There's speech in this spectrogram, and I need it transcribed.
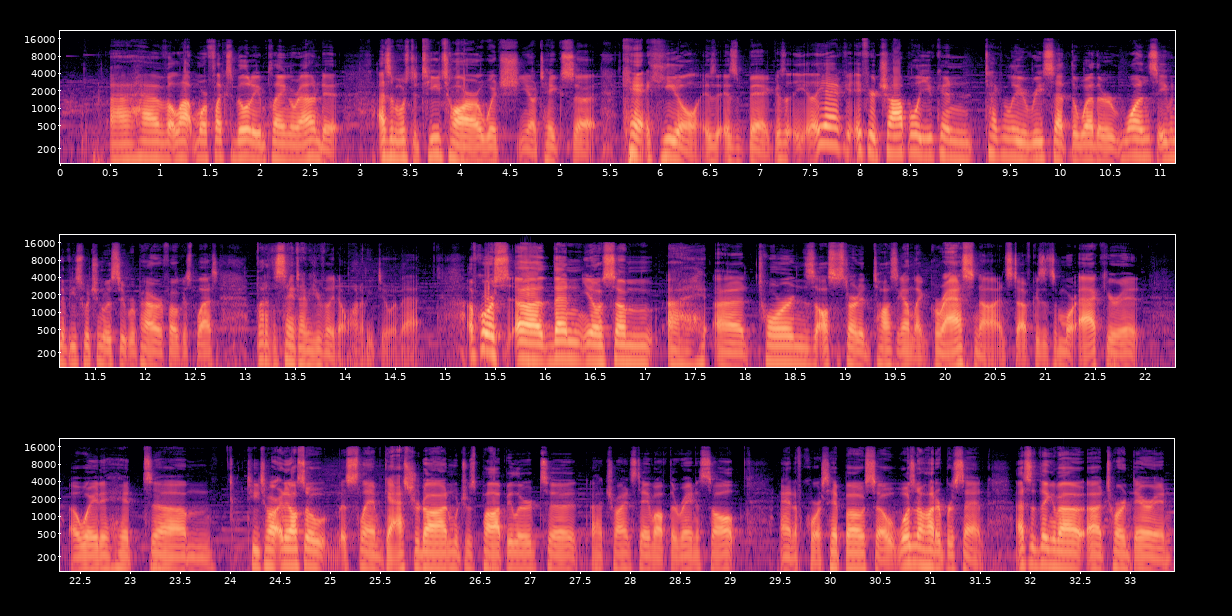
uh, have a lot more flexibility in playing around it as opposed to T-Tar, which you know takes uh, can't heal is, is big. Yeah, if you're Chople, you can technically reset the weather once, even if you switch into a superpower focus blast. But at the same time, you really don't want to be doing that. Of course, uh, then you know some uh, uh, Torns also started tossing on like Grass Knot and stuff because it's a more accurate uh, way to hit um, T-Tar, and it also slammed Gastrodon, which was popular to uh, try and stave off the Rain Assault and of course Hippo, so it wasn't 100%. That's the thing about uh, Torn Therian.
